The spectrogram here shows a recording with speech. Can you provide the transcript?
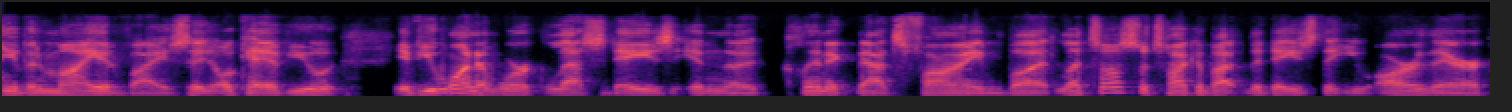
even my advice okay if you if you want to work less days in the clinic that's fine but let's also talk about the days that you are there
